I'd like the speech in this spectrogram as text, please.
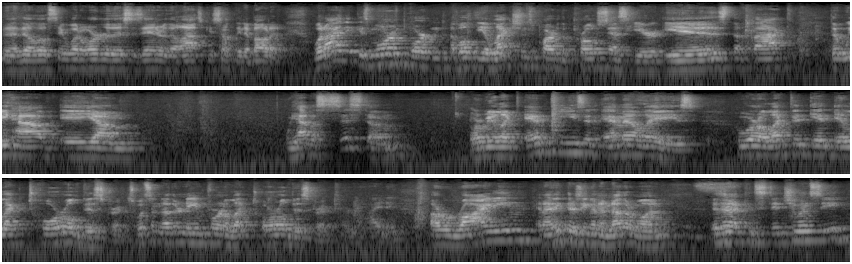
They'll, they'll say what order this is in, or they'll ask you something about it. What I think is more important about the elections part of the process here is the fact that we have a um, we have a system where we elect MPs and MLAs who are elected in electoral districts. What's another name for an electoral district? A Riding. A riding, and I think there's even another one. Isn't it a constituency?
